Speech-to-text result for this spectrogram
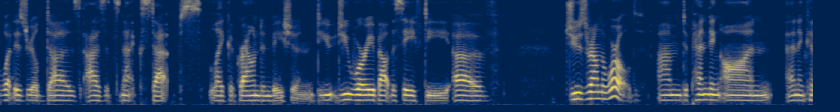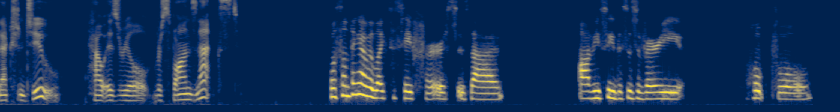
what Israel does as its next steps, like a ground invasion? Do you do you worry about the safety of Jews around the world, um, depending on and in connection to how Israel responds next? Well, something I would like to say first is that obviously this is a very hopeful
